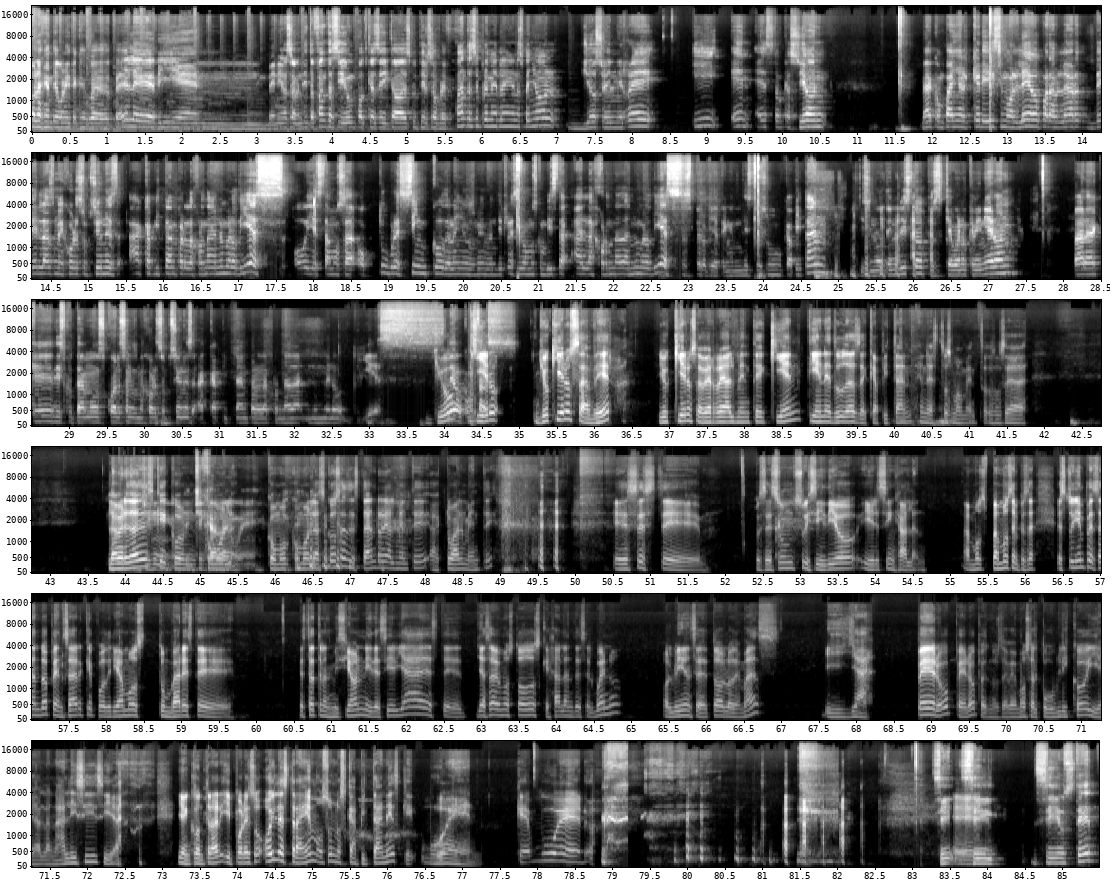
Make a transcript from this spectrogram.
Hola gente bonita que juega FPL, bienvenidos a Bendito Fantasy, un podcast dedicado a discutir sobre Fantasy Premier League en español. Yo soy el Mi Rey y en esta ocasión me acompaña el queridísimo Leo para hablar de las mejores opciones a capitán para la jornada número 10. Hoy estamos a octubre 5 del año 2023 y vamos con vista a la jornada número 10. Espero que ya tengan listo su capitán y si no lo tienen listo, pues qué bueno que vinieron para que discutamos cuáles son las mejores opciones a capitán para la jornada número 10. Yo quiero yo quiero saber yo quiero saber realmente quién tiene dudas de capitán en estos momentos. O sea, la verdad es que con, como, como, las cosas están realmente actualmente, es este, pues es un suicidio ir sin Haaland. Vamos, vamos a empezar. Estoy empezando a pensar que podríamos tumbar este, esta transmisión y decir, ya, este, ya sabemos todos que Haaland es el bueno, olvídense de todo lo demás y ya. Pero, pero, pues nos debemos al público y al análisis y a, encontrar, y por eso hoy les traemos unos capitanes que, bueno, qué bueno. Sí, eh, sí. Si usted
